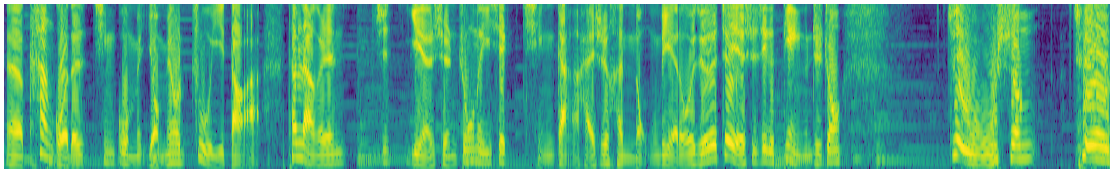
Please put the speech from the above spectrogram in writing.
呃看过的亲故们有没有注意到啊？他们两个人之眼神中的一些情感还是很浓烈的。我觉得这也是这个电影之中最无声却又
